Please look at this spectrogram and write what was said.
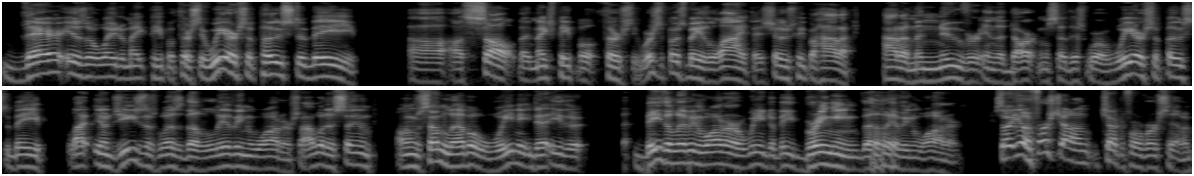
there is a way to make people thirsty. We are supposed to be uh, a salt that makes people thirsty. We're supposed to be light that shows people how to how to maneuver in the darkness of this world. We are supposed to be like you know Jesus was the living water. So I would assume on some level we need to either be the living water or we need to be bringing the living water. So you know, First John chapter four verse seven.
